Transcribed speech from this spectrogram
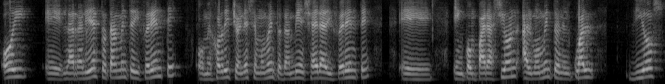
Hoy eh, la realidad es totalmente diferente, o mejor dicho, en ese momento también ya era diferente, eh, en comparación al momento en el cual Dios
